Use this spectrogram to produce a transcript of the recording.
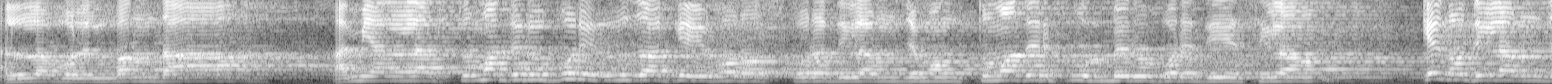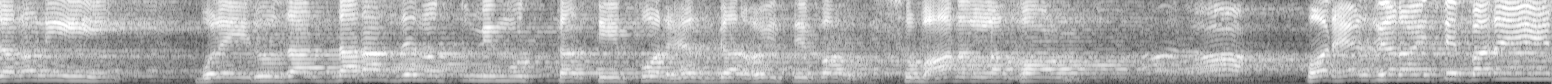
আল্লাহ বলেন, বান্দা, আমি আল্লাহ তোমাদের উপরে রোজাকে ফরজ করে দিলাম, যেমন তোমাদের পূর্বের উপরে দিয়েছিলাম। কেন দিলাম জাননি? বলে, এই রোজার দ্বারা যেন তুমি মুত্তাকি পরহেজগার হইতে পারো। সুবহানাল্লাহ কোন। পরহেজগার হইতে পারেন।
